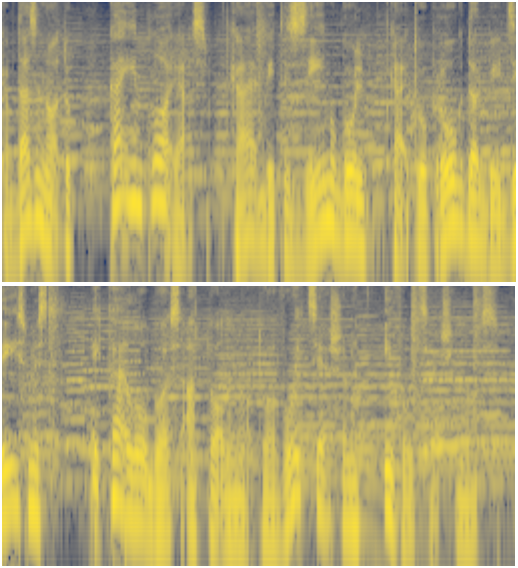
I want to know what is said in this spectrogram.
kap dazinotu, kā viņiem klojās, kā bija zīmu guļ, kā to prūkdarbī dzīsmes, ir kā lūbos attolinot to vuiciešana, ivuicēšanos.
